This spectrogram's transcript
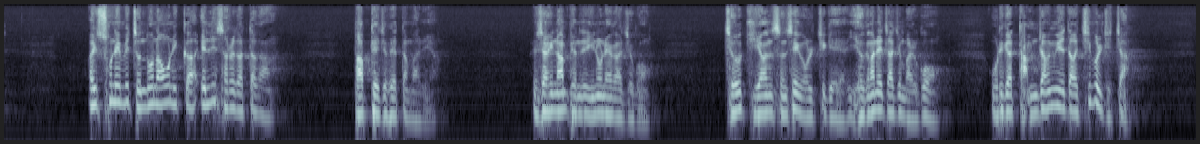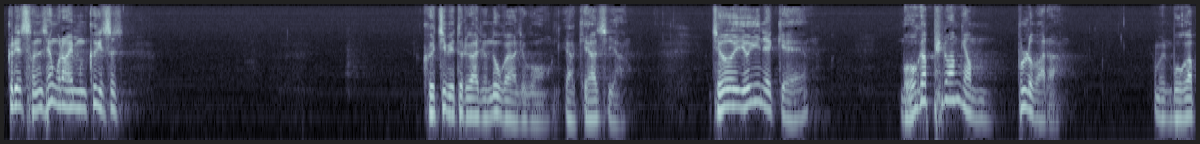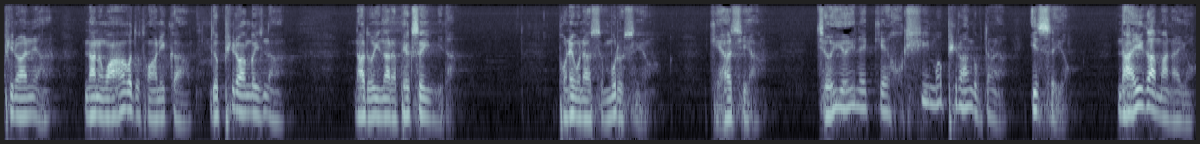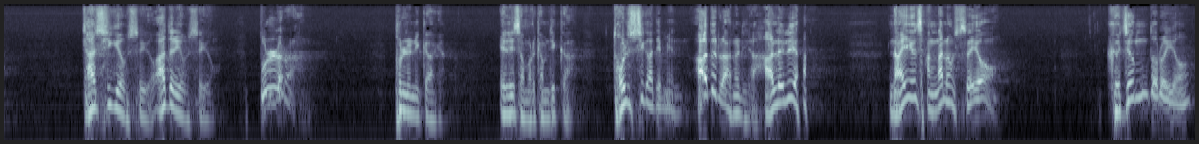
아니 수네베 전도 나오니까 엘리사를 갖다가 밥 대접했단 말이야. 자기 남편한테 인원해가지고 저 귀한 선생이 올 적에 여간에 자지 말고 우리가 담장 위에다가 집을 짓자. 그래 선생을 하면 거기서 그 집에 들어가지고 누워가지고 야 개아스야 저 여인에게 뭐가 필요한 게 한번 불러봐라. 그러면 뭐가 필요하냐? 나는 왕하고도 통하니까 너 필요한 거 있나? 나도 이 나라 백성입니다. 보내고 나서 물었어요. 개하스야, 저 여인에게 혹시 뭐 필요한 것부터 있어요. 나이가 많아요. 자식이 없어요. 아들이 없어요. 불러라. 부르니까 엘리사 뭐라 합니까? 돌시가 되면 아들을 안으리라. 할렐루야. 나이가 상관없어요. 그 정도로요.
